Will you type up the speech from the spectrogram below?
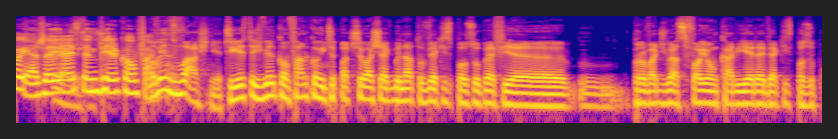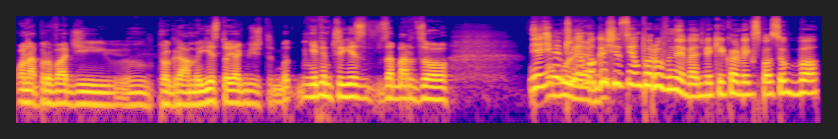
Kojarzę. Ja Kojarzysz. jestem wielką fanką. No więc właśnie, czy jesteś wielką fanką i czy patrzyłaś jakby na to, w jaki sposób Efie prowadziła swoją karierę, w jaki sposób ona prowadzi mm, programy? Jest to jakbyś, bo nie wiem, czy jest za bardzo... Ja nie wiem, czy ja mogę się z nią porównywać w jakikolwiek sposób, bo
